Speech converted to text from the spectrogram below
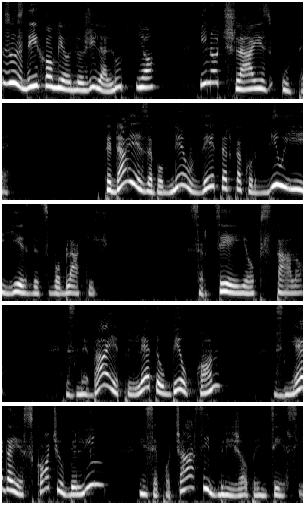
Z vzdihom je odložila lutnjo in odšla iz ute. Tedaj je zabobnel veter, kakor divji jezdec v oblakih. Srce je obstalo. Z neba je priletel bel kon, z njega je skočil belin in se počasi bližal princesi.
